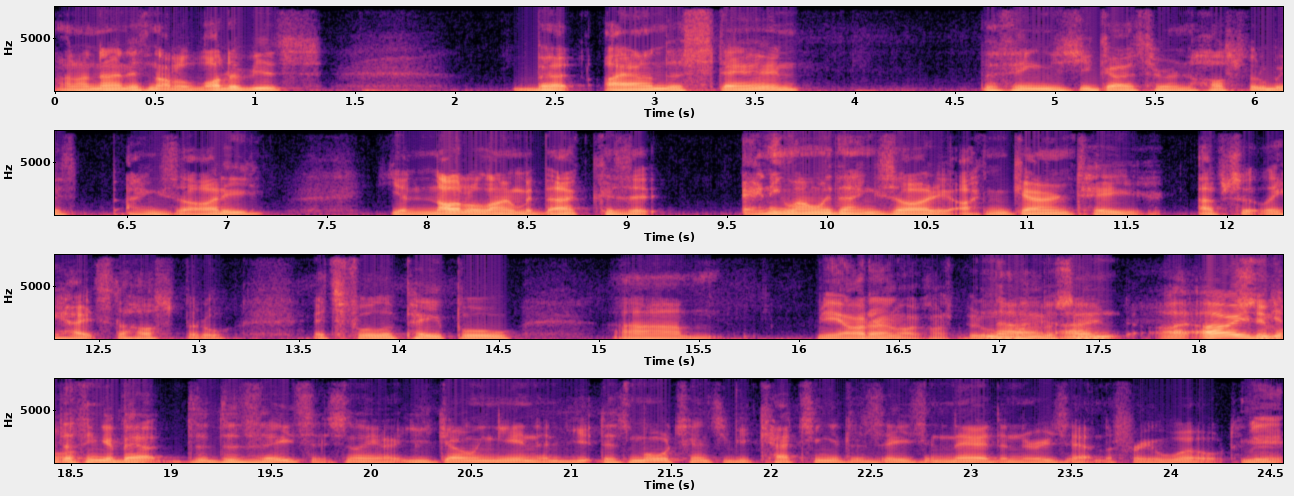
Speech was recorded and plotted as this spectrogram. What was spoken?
and I know there's not a lot of yous, but I understand the things you go through in hospital with anxiety. You're not alone with that because anyone with anxiety, I can guarantee you, absolutely hates the hospital. It's full of people. Um, Yeah, I don't like hospitals. no, I'm the same. and I, I even get Similar. the thing about the diseases. You know, you're going in, and you, there's more chance of you catching a disease in there than there is out in the free world. yeah,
